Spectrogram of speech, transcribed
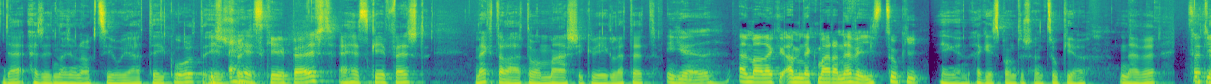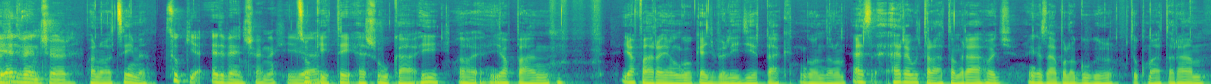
De ez egy nagyon akciójáték volt. És, és ehhez képest? Ehhez képest megtaláltam a másik végletet. Igen, aminek, aminek már a neve is Cuki. Igen, egész pontosan Cuki a neve. Cuki Adventure. Van a címe? Cuki Adventure-nek hívják. Cuki, T-S-U-K-I, a japán japán rajongók egyből így írták, gondolom. Ez, erre utaláltam rá, hogy igazából a Google tukmálta rám,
